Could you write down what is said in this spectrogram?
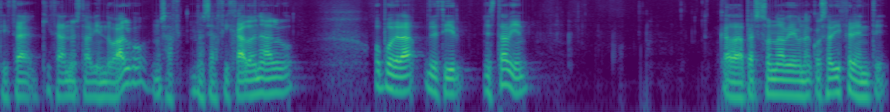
Quizá, quizá no está viendo algo, no se, ha, no se ha fijado en algo. O podrá decir, está bien. Cada persona ve una cosa diferente.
